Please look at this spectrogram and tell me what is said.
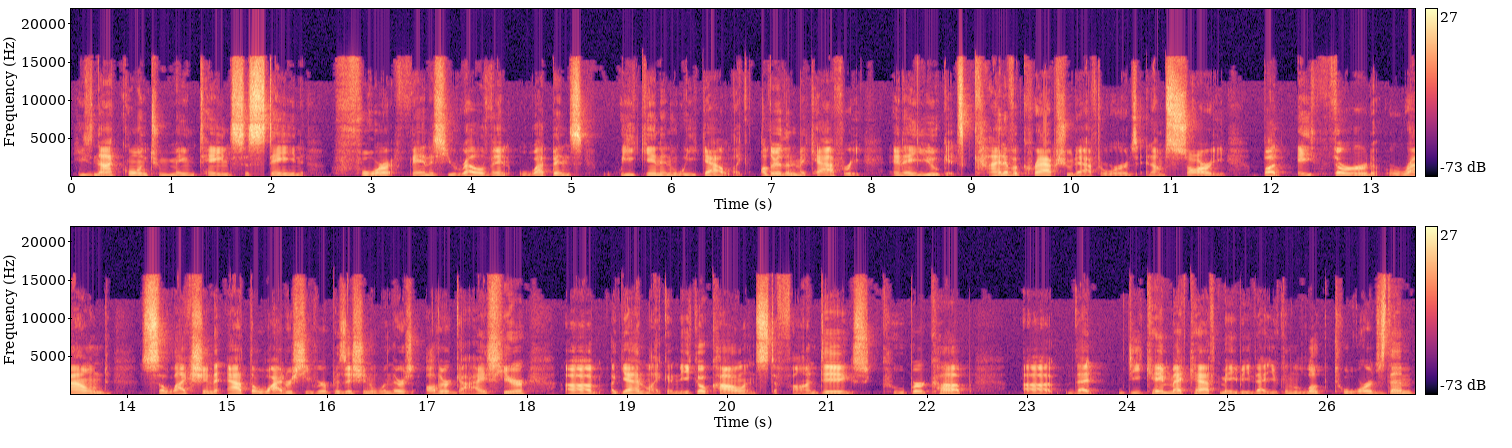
he's not going to maintain, sustain four fantasy relevant weapons week in and week out. Like other than McCaffrey and Aiyuk, it's kind of a crapshoot afterwards. And I'm sorry, but a third round selection at the wide receiver position when there's other guys here, um, again, like a Nico Collins, Stefon Diggs, Cooper Kupp, uh, that DK Metcalf maybe that you can look towards them.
